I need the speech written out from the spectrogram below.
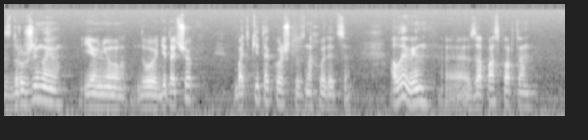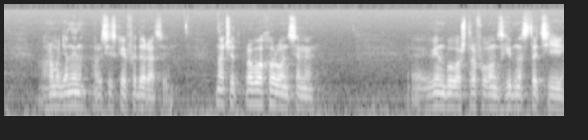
з дружиною, є в нього двоє діточок, батьки також тут знаходяться, але він е, за паспортом громадянин Російської Федерації. Значить, правоохоронцями е, він був оштрафований згідно статті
